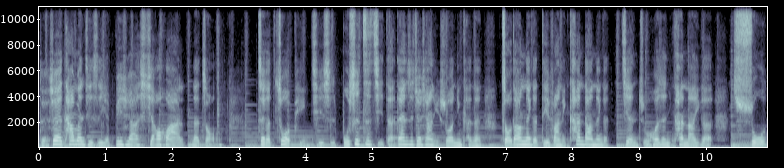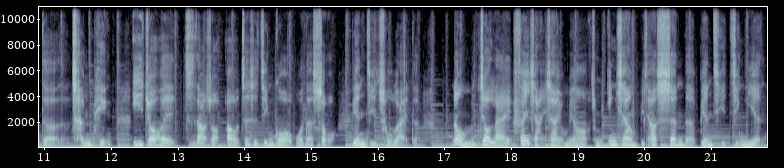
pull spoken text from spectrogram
对，所以他们其实也必须要消化那种这个作品其实不是自己的，但是就像你说，你可能走到那个地方，你看到那个建筑，或者你看到一个书的成品，依旧会知道说，哦，这是经过我的手编辑出来的。那我们就来分享一下，有没有什么印象比较深的编辑经验，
